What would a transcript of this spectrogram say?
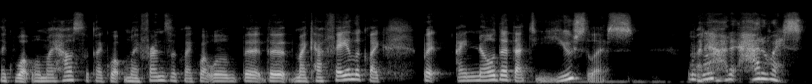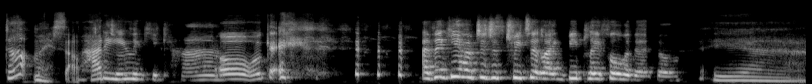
like, what will my house look like? What will my friends look like? What will the the my cafe look like? But I know that that's useless. But Mhm. how do how do I stop myself? How do you? think you can. oh, okay. I think you have to just treat it like be playful with it, though. yeah.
